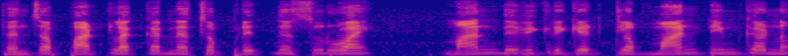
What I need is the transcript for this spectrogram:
त्यांचा पाठलाग करण्याचा प्रयत्न सुरू आहे. मानदेवी क्रिकेट क्लब मान टीमकडनं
